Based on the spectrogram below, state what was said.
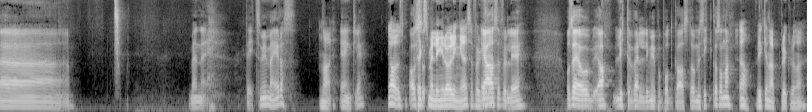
Eh, men eh, det er ikke så mye mer, altså. Nei. Egentlig. Ja, Altså- tekstmeldinger og ringe, selvfølgelig. Ja, selvfølgelig. Og så er jo Ja, lytter veldig mye på podkast og musikk og sånn, da. Ja, Hvilken app bruker du der?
